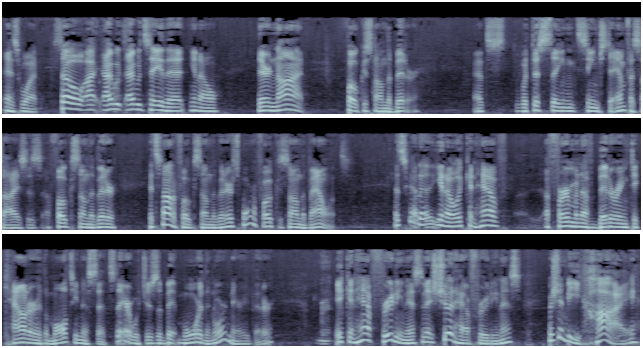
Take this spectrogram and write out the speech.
as what? So I, I would I would say that you know they're not focused on the bitter. That's what this thing seems to emphasize is a focus on the bitter. It's not a focus on the bitter. It's more a focus on the balance. It's got a you know it can have a firm enough bittering to counter the maltiness that's there, which is a bit more than ordinary bitter. Right. It can have fruitiness, and it should have fruitiness, It shouldn't be high.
